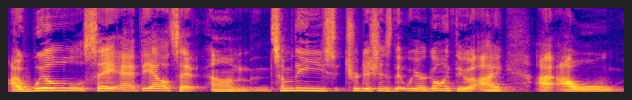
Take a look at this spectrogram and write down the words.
I will say at the outset, um, some of these traditions that we are going through, I, I I will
